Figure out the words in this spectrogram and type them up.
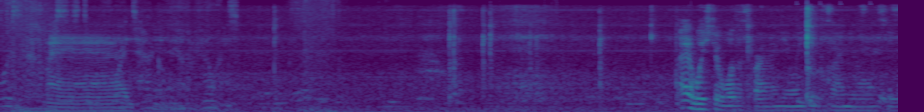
poison before I Man. tackle the other villains. I wish there was a Spider-Man game where you could design your own It's suit.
